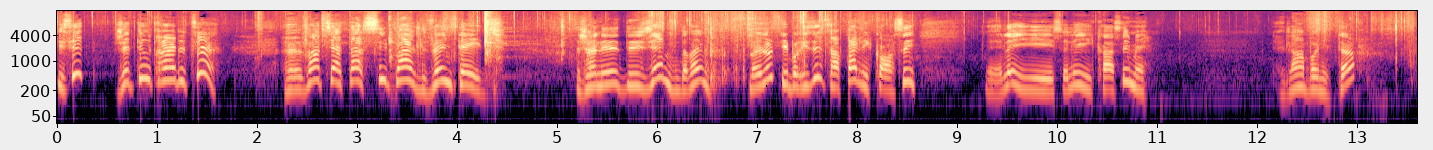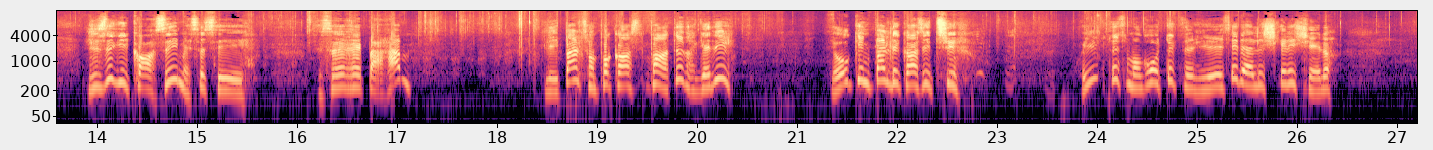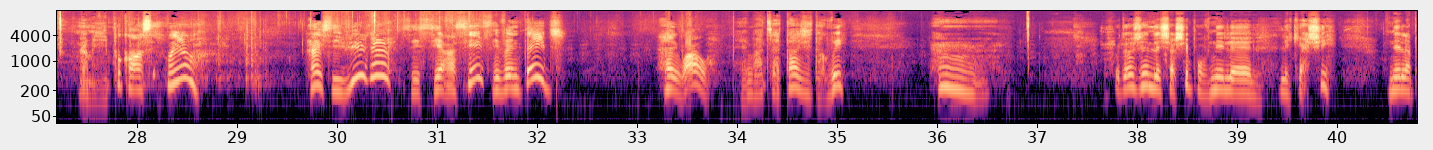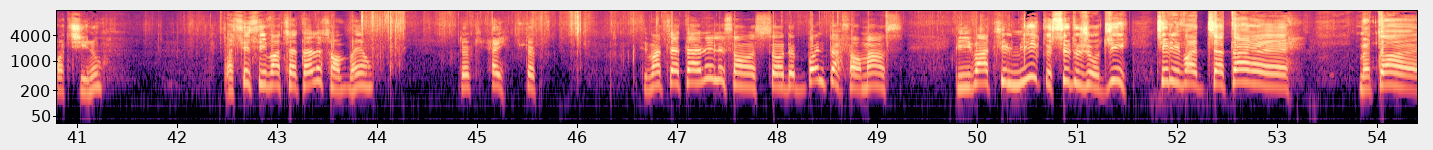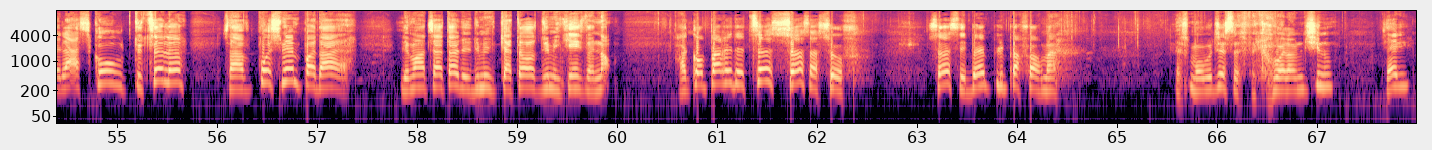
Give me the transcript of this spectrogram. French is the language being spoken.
Ici, j'étais au travers de ça. Un ventilateur super vintage. J'en ai un deuxième de même. Mais l'autre est brisé, sa pale est cassée. Mais là, il celui-là, il est cassé, mais il est là en bon état. Je sais qu'il est cassé, mais ça, c'est. Ce réparable. Les pales sont pas cassées pantoute, regardez. Il n'y a aucune pale de cassée dessus. Voyez, ça, c'est mon gros truc. J'ai essayé d'aller chicaner le chien, là. Non, mais il n'est pas cassé, voyons. Hey, c'est vieux, ça. C'est- ancien, c'est vintage. Hey, wow. Un ventilateur, j'ai trouvé. Hmm. Faudrait que je vienne le chercher pour venir le, le cacher. Venir l'apporter chez nous. Parce que ces ventilateurs-là sont. Voyons. Look, hey, look. Ces ventilateurs-là là, sont, sont de bonne performance. Puis ils ventilent mieux que ceux d'aujourd'hui. Tu sais, les ventilateurs, euh, mettons, euh, tout ça, là, ça ne pousse même pas d'air. Les ventilateurs de 2014, 2015, là, non. À comparer de ça, ça, ça souffre. Ça, c'est bien plus performant. Laisse-moi vous dire ça fait qu'on va l'emmener chez nous? Salut!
